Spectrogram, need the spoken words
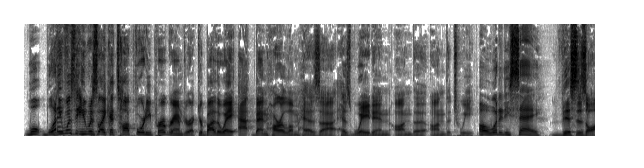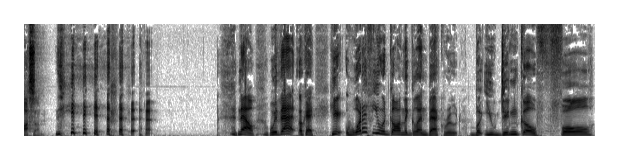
Well, what he if was he was like a top 40 program director by the way at ben harlem has uh has weighed in on the on the tweet Oh, what did he say? this is awesome Now, with that, okay, here what if you had gone the Glenn Beck route, but you didn't go full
